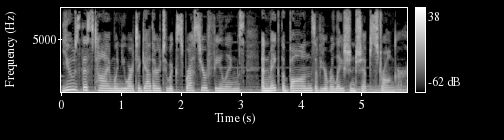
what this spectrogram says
Use this time when you are together to express your feelings and make the bonds of your relationship stronger.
